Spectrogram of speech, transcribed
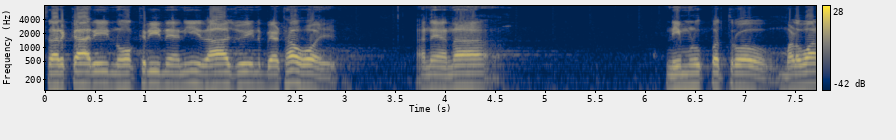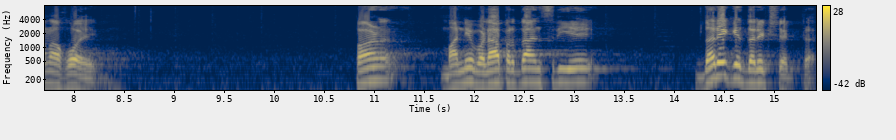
સરકારી નોકરીને એની રાહ જોઈને બેઠા હોય અને એના નિમણૂક પત્રો મળવાના હોય. પણ માન્ય વડાપ્રધાનશ્રીએ દરેકે દરેક સેક્ટર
